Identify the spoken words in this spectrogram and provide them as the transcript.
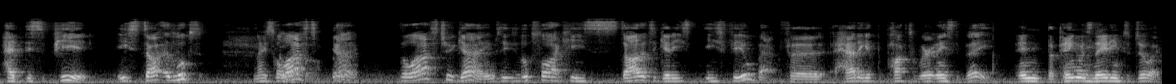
had disappeared. He start. It looks Nice the goal, last though. game. The last two games, he looks like he's started to get his, his feel back for how to get the puck to where it needs to be, and the Penguins need him to do it.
